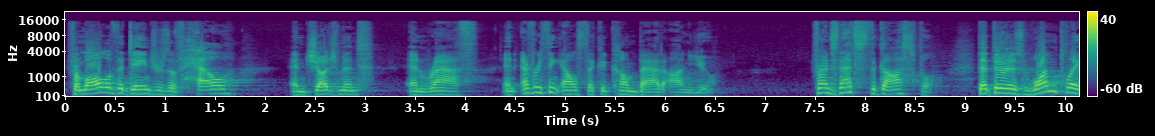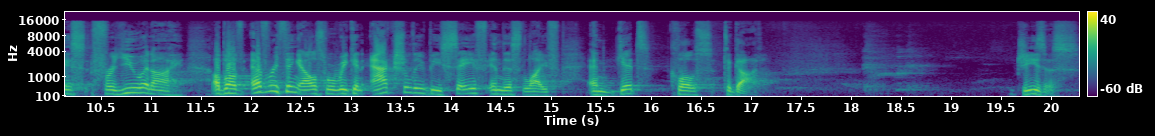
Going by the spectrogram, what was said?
from all of the dangers of hell and judgment and wrath and everything else that could come bad on you. Friends, that's the gospel. That there is one place for you and I above everything else where we can actually be safe in this life and get close to God. Jesus.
